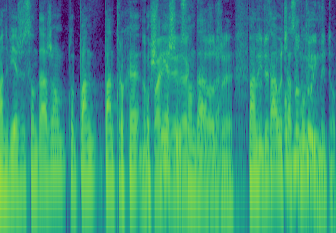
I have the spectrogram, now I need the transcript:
Pan wierzy sondażom? To pan, pan trochę No, ośmieszył sondaże. Pan panie cały czas mówił, to,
